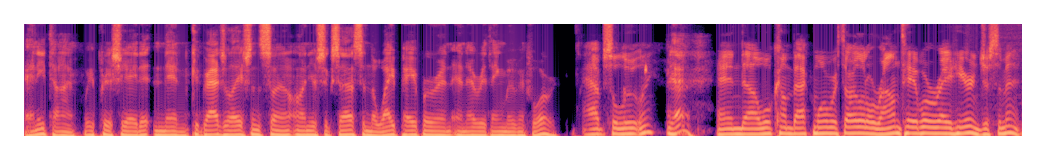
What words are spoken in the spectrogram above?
Anytime. We appreciate it. And then congratulations on your success and the white paper and, and everything moving forward. Absolutely. Yeah. And uh, we'll come back more with our little roundtable right here in just a minute.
